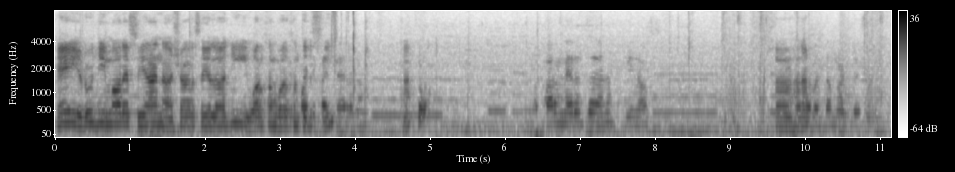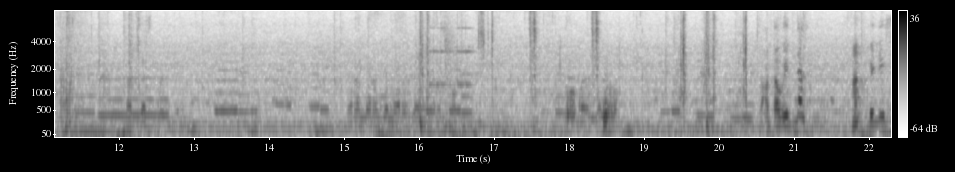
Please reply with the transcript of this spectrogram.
Hey, Rudy Moresiana. Shout out sa'yo, Lodi. Welcome, welcome to the 45 stream. meron ah. Ha? Pa- Parang meron sa ano, greenhouse. Sa Dito harap? sa bandang northwest. Northwest. Meron, meron dyan, meron dyan. Meron. Oh, meron dyan. Nakatawid na. Ha? Bilis.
